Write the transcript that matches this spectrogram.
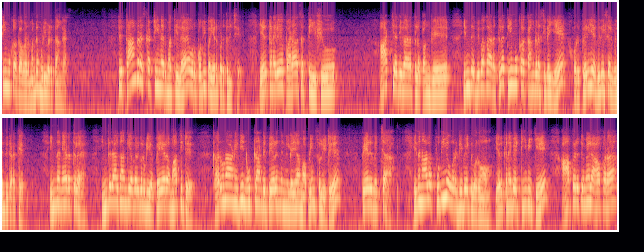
திமுக கவர்மெண்ட் முடிவெடுத்தாங்க. இது காங்கிரஸ் கட்சியினர் மத்தியில் ஒரு கொதிப்பை ஏற்படுத்துனுச்சு. ஏற்கனவே பராசக்தி இஷ்யூ ஆட்சி அதிகாரத்தில் பங்கு இந்த விவகாரத்தில் திமுக காங்கிரஸ் இடையே ஒரு பெரிய விரிசல் விழுந்து கிடக்கு. இந்த நேரத்தில் இந்திரா காந்தி அவர்களுடைய பெயரை மாற்றிட்டு கருணாநிதி நூற்றாண்டு பேருந்து நிலையம் அப்படின்னு சொல்லிட்டு பேர் வச்சா இதனால் புதிய ஒரு டிபேட் வரும். ஏற்கனவே டிவிக்கு ஆஃபருக்கு மேலே ஆஃபராக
